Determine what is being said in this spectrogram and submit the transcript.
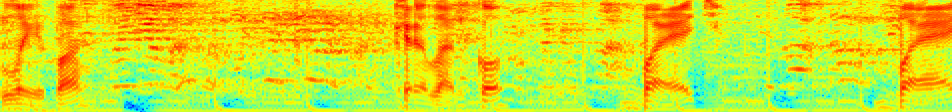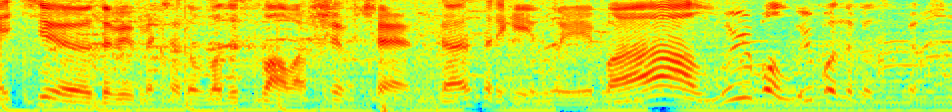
Либа. Кириленко. Беть. Беть. е, Довів м'яча до Владислава Шевченка. Сергій Либа. Либа, Либа небезпечно.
